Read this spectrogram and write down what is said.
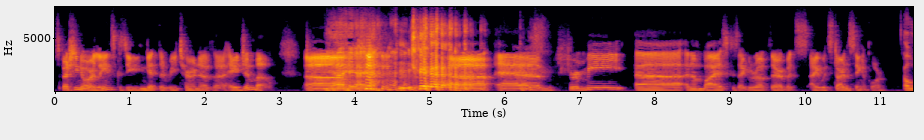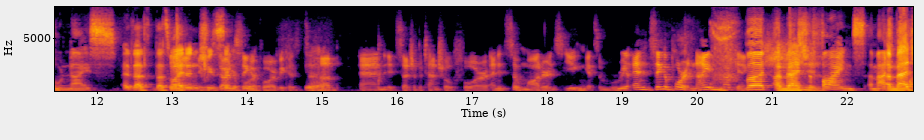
especially New Orleans because you can get the return of uh, Hey Jimbo. Um, Yeah, yeah, uh, um, for me, uh, and I'm biased because I grew up there, but I would start in Singapore. Oh, nice. That's that's why I didn't it would choose start Singapore. in Singapore because it's Yeah. a hub and it's such a potential for, and it's so modern, so you can get some real. And Singapore at night, fucking. But imagine, Imagine- the fines. Imagine, Imagine-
